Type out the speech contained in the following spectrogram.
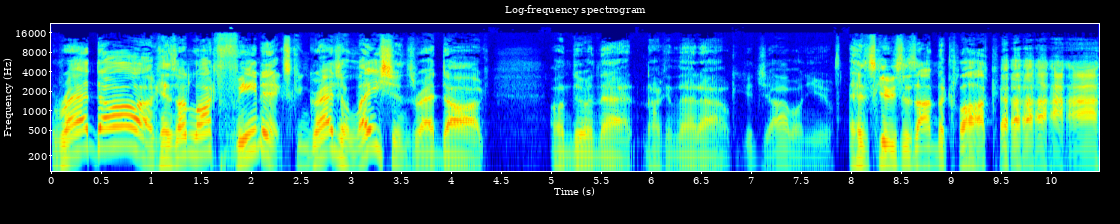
Rad Dog has unlocked Phoenix. Congratulations, Rad Dog, on doing that, knocking that out. Good job on you. And Skippy says, "I'm the clock." uh,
